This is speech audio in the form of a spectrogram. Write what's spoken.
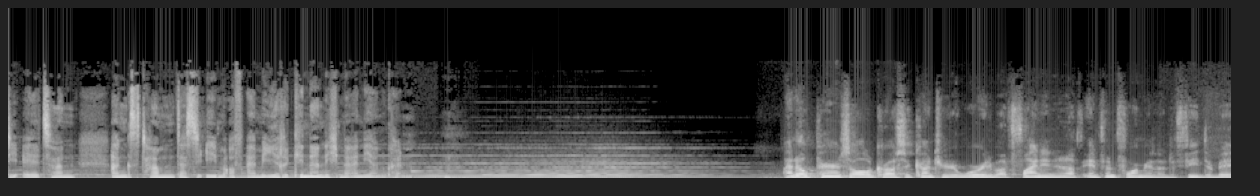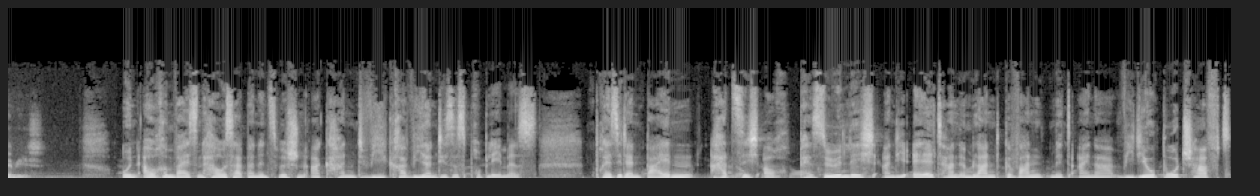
die Eltern Angst haben, dass sie eben auf einmal ihre Kinder nicht mehr ernähren können. I know parents all across the country are worried about finding enough infant formula to feed their babies. Und auch im Weißen Haus hat man inzwischen erkannt, wie gravierend dieses Problem ist. Präsident Biden hat sich auch persönlich an die Eltern im Land gewandt mit einer Videobotschaft.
